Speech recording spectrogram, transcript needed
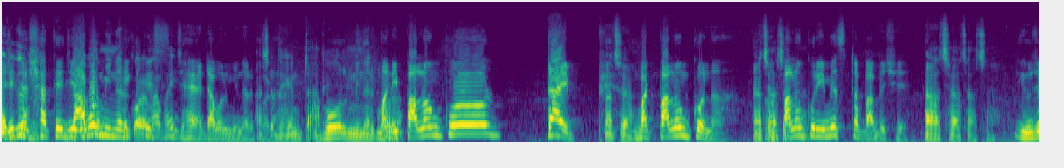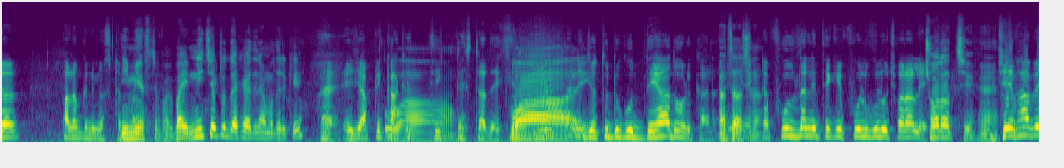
এটা এটার সাথে যে ডাবল মিনার করে না ভাই? হ্যাঁ ডাবল মিনার আচ্ছা দেখেন ডাবল মিনার মানে করা। পালঙ্ক টাইপ আচ্ছা। বাট পালঙ্ক না। আচ্ছা, আচ্ছা, পালঙ্কর ইমেজটা পাবে সে। আচ্ছা আচ্ছা আচ্ছা। ইউজার পালঙ্কর ইমেজটা ইমেজটা ভাই ভাই নিচে একটু দিন আমাদেরকে। হ্যাঁ এই যে আপনি কাঠের থিকনেসটা দেখেন এখানে যতটুকু দেয়া দরকার আচ্ছা, আচ্ছা। একটা ফুলদানি থেকে ফুলগুলো ছড়ালে ছড়াচ্ছে হ্যাঁ। যেভাবে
